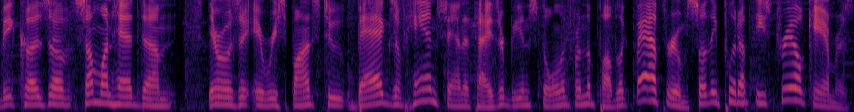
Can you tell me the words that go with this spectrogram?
because of someone had um, there was a, a response to bags of hand sanitizer being stolen from the public bathroom. So they put up these trail cameras.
